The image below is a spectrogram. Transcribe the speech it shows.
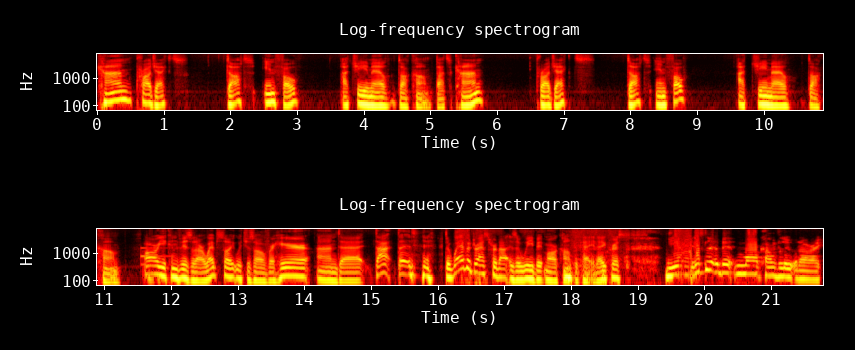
canprojects.info at gmail.com. That's canprojects.info at gmail.com. Or you can visit our website, which is over here. And uh, that the, the web address for that is a wee bit more complicated, eh, Chris? Yeah, just a little bit more convoluted, all right.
